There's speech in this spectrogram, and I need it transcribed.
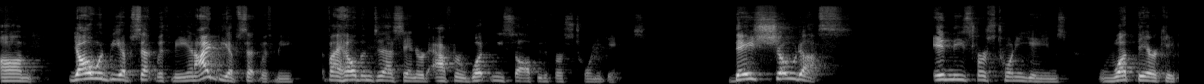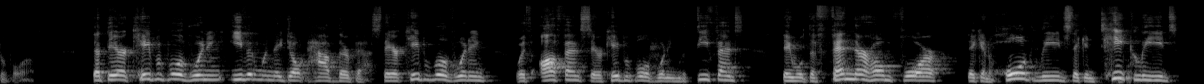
Um, y'all would be upset with me, and I'd be upset with me if I held them to that standard after what we saw through the first 20 games. They showed us in these first 20 games what they are capable of. That they are capable of winning even when they don't have their best. They are capable of winning with offense. They are capable of winning with defense. They will defend their home floor. They can hold leads. They can take leads.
